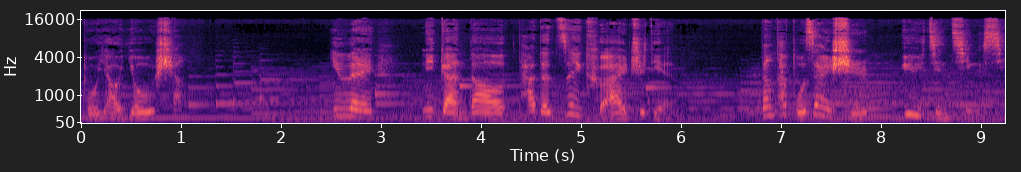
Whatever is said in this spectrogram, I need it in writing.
不要忧伤，因为你感到他的最可爱之点。当他不在时，愈见清晰，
